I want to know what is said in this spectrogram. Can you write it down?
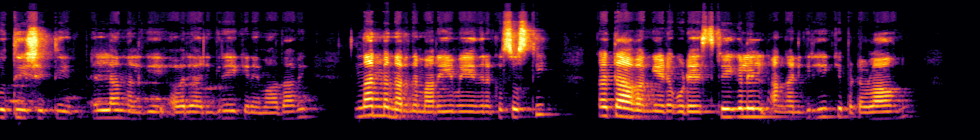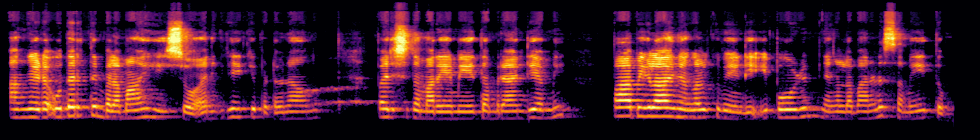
ബുദ്ധിശക്തിയും എല്ലാം നൽകി അവരെ അനുഗ്രഹിക്കണേ മാതാവേ. നന്മ നിറഞ്ഞ മറിയുമേ നിനക്ക് സ്വസ്തി. കർത്താവ് അങ്ങയുടെ കൂടെ സ്ത്രീകളിൽ അങ്ങ് അനുഗ്രഹിക്കപ്പെട്ടവളാവുന്നു. അങ്ങയുടെ ഉദരത്തിൻ ബലമായി ഈശോ അനുഗ്രഹിക്കപ്പെട്ടവനാവുന്നു. പരിശുദ്ധ മറിയമേ തമ്പ്രാന്റെ അമ്മി പാപികളായ ഞങ്ങൾക്ക് വേണ്ടി ഇപ്പോഴും ഞങ്ങളുടെ മരണസമയത്തും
